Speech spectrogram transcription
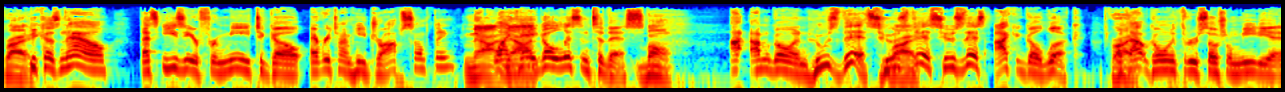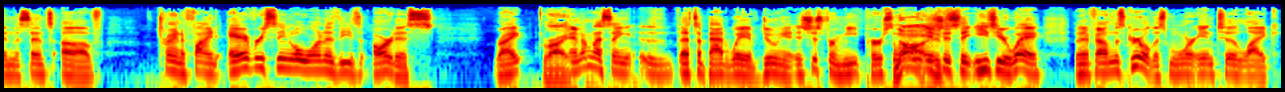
right. because now that's easier for me to go every time he drops something. Now- like, now hey, I- go listen to this. Boom. I, I'm going, who's this? Who's Right. this? Who's this? I could go look Right. without going through social media in the sense of trying to find every single one of these artists. Right. Right. And I'm not saying uh, that's a bad way of doing it. It's just for me personally. No, it's, it's- just the easier way. Then I found this girl that's more into like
